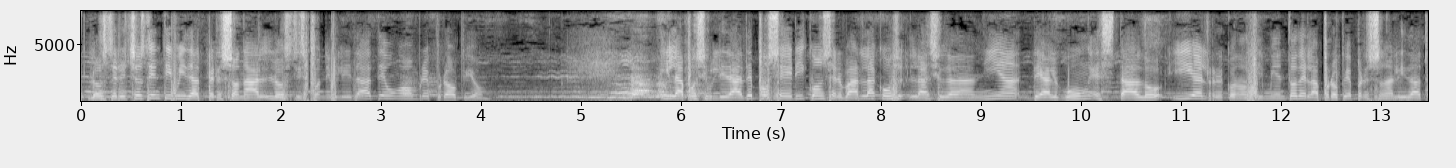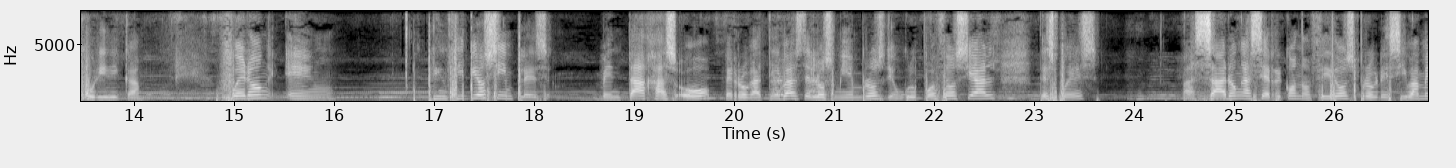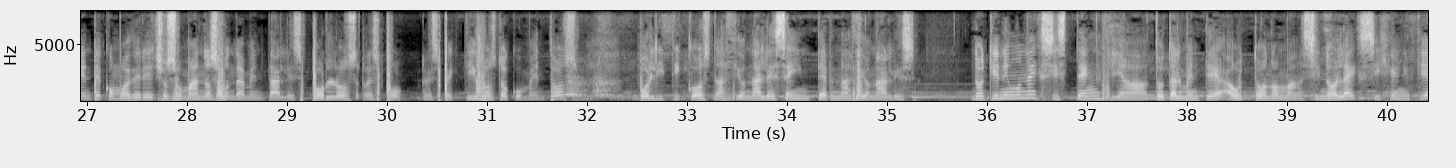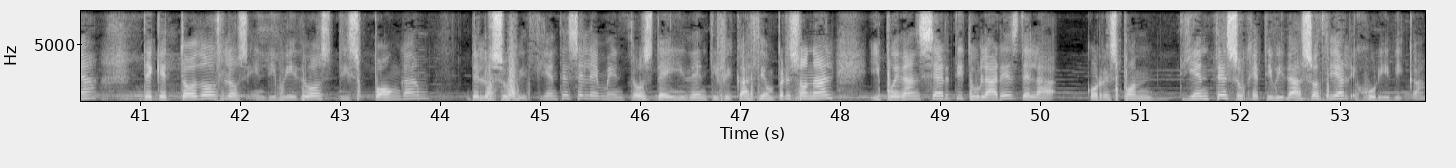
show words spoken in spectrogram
Los derechos de intimidad personal, los disponibilidad de un hombre propio, y la posibilidad de poseer y conservar la, ciudadanía de algún Estado y el reconocimiento de la propia personalidad jurídica. Fueron en principios simples ventajas o prerrogativas de los miembros de un grupo social, después pasaron a ser reconocidos progresivamente como derechos humanos fundamentales por los respectivos documentos políticos nacionales e internacionales. No tienen una existencia totalmente autónoma, sino la exigencia de que todos los individuos dispongan de los suficientes elementos de identificación personal y puedan ser titulares de la correspondiente subjetividad social y jurídica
